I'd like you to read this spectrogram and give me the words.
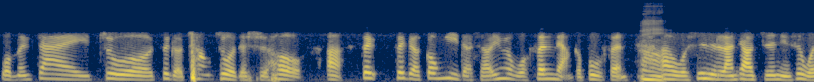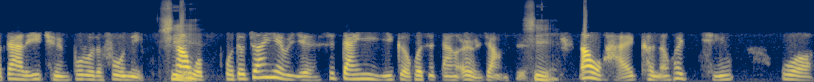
我们在做这个创作的时候。啊，这这个公益的时候，因为我分两个部分，啊，啊我是蓝调织女，是我带了一群部落的妇女，是。那我我的专业也是单一一个或是单二这样子，是。那我还可能会请我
